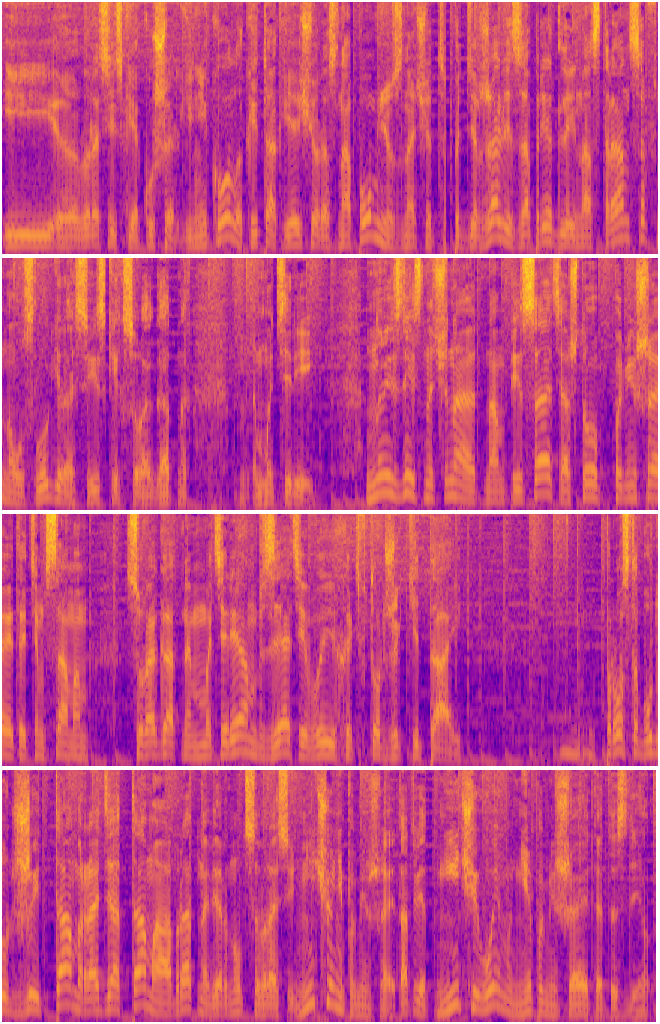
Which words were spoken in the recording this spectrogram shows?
и э, российский акушер-гинеколог. Итак, я еще раз напомню, значит, поддержали запрет для иностранцев на услуги российских суррогатных матерей. Ну и здесь начинают нам писать, а что помешает этим самым суррогатным матерям взять и выехать в тот же Китай? Просто будут жить там, родят там, а обратно вернуться в Россию. Ничего не помешает. Ответ. Ничего ему не помешает это сделать.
